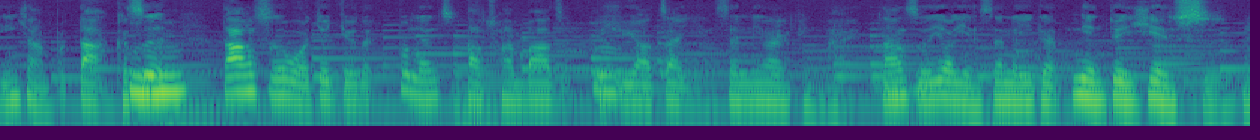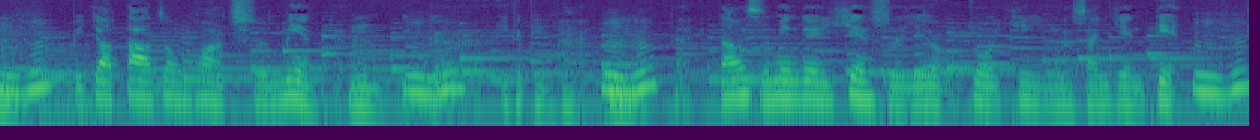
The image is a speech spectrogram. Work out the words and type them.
影响不大。可是嗯当时我就觉得不能只靠川八子，必须要再衍生另外一个品牌。当时又衍生了一个面对现实，嗯哼，比较大众化吃面的嗯，一个、嗯一个品牌。嗯哼，对，当时面对现实也有做经营了三间店，嗯哼，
